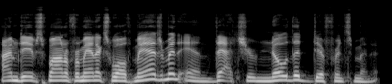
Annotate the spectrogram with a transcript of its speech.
I'm Dave Spano from Annex Wealth Management, and that's your Know the Difference Minute.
